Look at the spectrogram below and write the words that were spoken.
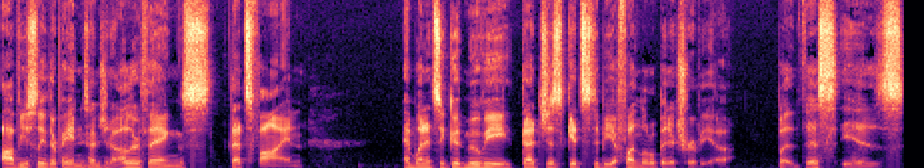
Obviously, they're paying attention to other things. That's fine. And when it's a good movie, that just gets to be a fun little bit of trivia. But this is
